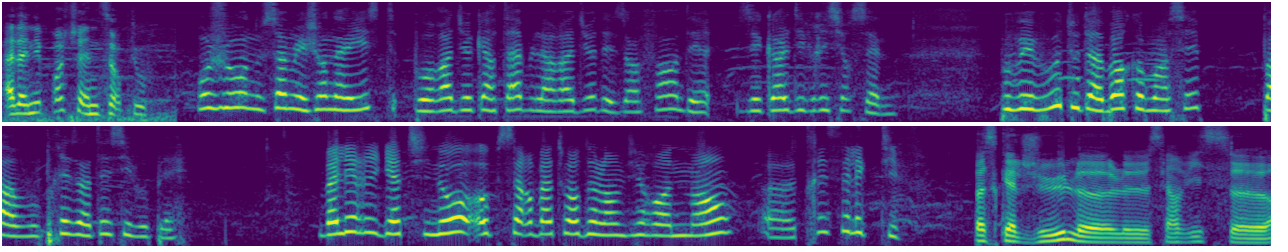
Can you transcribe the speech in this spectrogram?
à l'année prochaine surtout. Bonjour, nous sommes les journalistes pour Radio Cartable, la radio des enfants des écoles d'Ivry-sur-Seine. Pouvez-vous tout d'abord commencer par vous présenter s'il vous plaît? Valérie Gatineau, Observatoire de l'environnement, euh, très sélectif. Pascal Jules, le service euh,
